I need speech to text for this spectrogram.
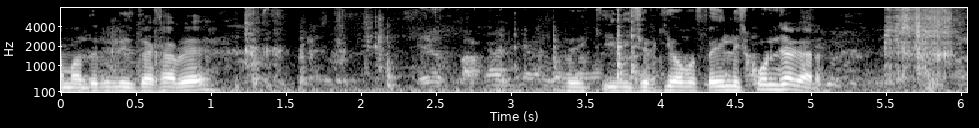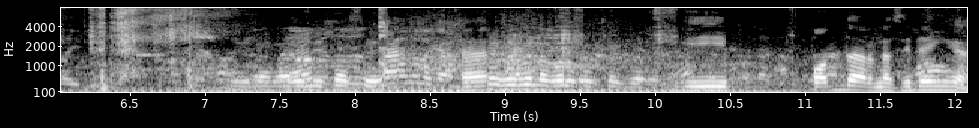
আমাদের ইলিশ দেখাবে। ইলিশের কি অবস্থা? ইলিশ কোন জায়গার? হ্যাঁ। কি পদ্মার না সিটাইঙ্গা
